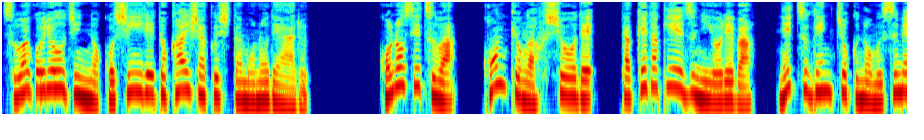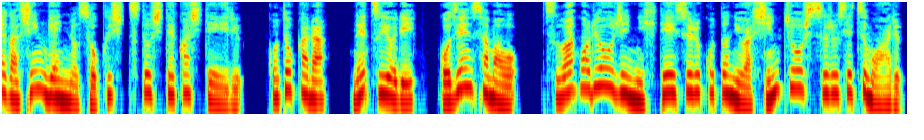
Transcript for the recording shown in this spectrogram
諏訪御両人の腰入れと解釈したものである。この説は、根拠が不詳で、武田経図によれば、熱玄直の娘が信玄の側室として化している。ことから、熱より、御前様を、諏訪御両人に否定することには慎重視する説もある。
